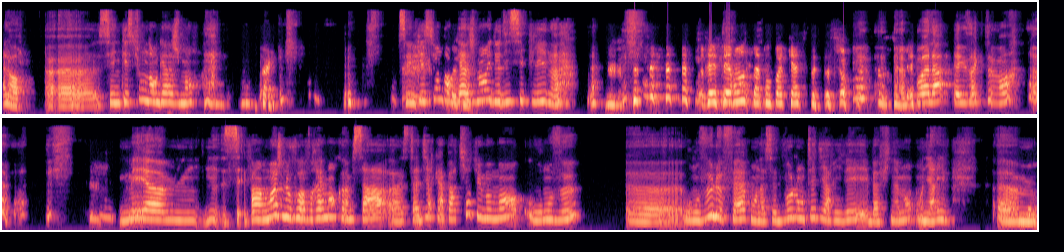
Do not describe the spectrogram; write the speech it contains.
Alors, euh, c'est une question d'engagement. Ouais. C'est une question d'engagement et de discipline. Référence à ton podcast sur. Voilà, exactement. Mais euh, enfin, moi, je le vois vraiment comme ça, euh, c'est-à-dire qu'à partir du moment où on veut, euh, où on veut le faire, où on a cette volonté d'y arriver, et ben finalement, on y arrive. Euh,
